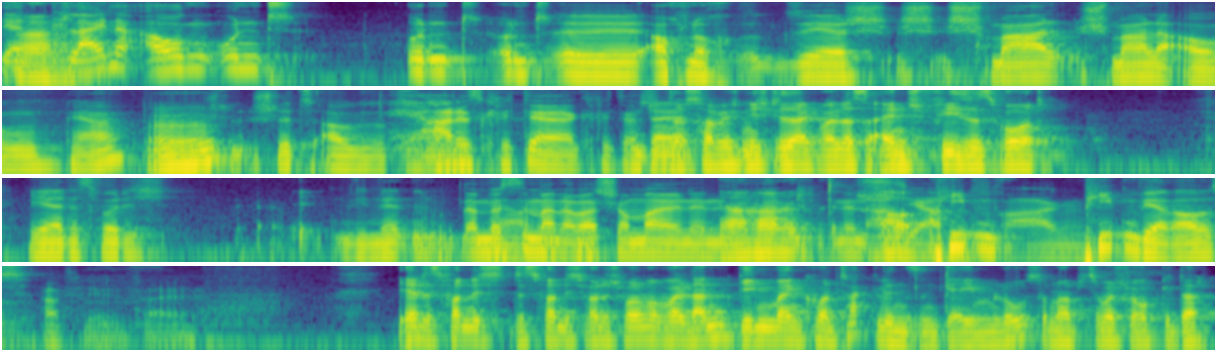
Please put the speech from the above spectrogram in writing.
der hat Ah. kleine Augen und und und äh, auch noch sehr sch sch schmal schmale Augen, ja, Schl Schlitzaugen sozusagen. Ja, das kriegt er, kriegt er Das habe ich nicht gesagt, weil das ist ein fieses Wort. ja, das wollte ich. Wie nennt? Da müsste ja, man okay. aber schon mal einen, Ja, einen Asiaten piepen, fragen. piepen wir raus. Auf jeden Fall. Ja, das fand ich, das fand ich, fand ich spannend, weil dann ging mein Kontaktlinsen-Game los und habe ich zum Beispiel auch gedacht,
